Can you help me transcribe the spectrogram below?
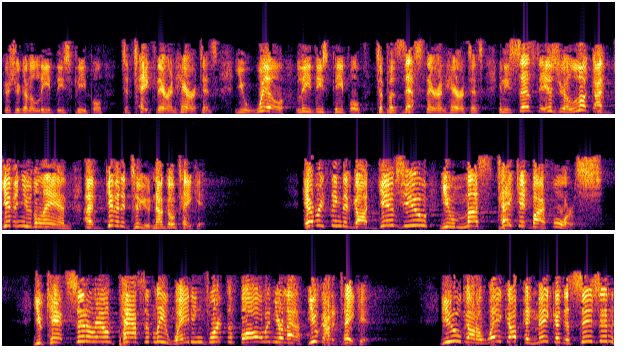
because you're going to lead these people to take their inheritance. You will lead these people to possess their inheritance. And he says to Israel, Look, I've given you the land. I've given it to you. Now go take it. Everything that God gives you, you must take it by force. You can't sit around passively waiting for it to fall in your lap. You got to take it. You got to wake up and make a decision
